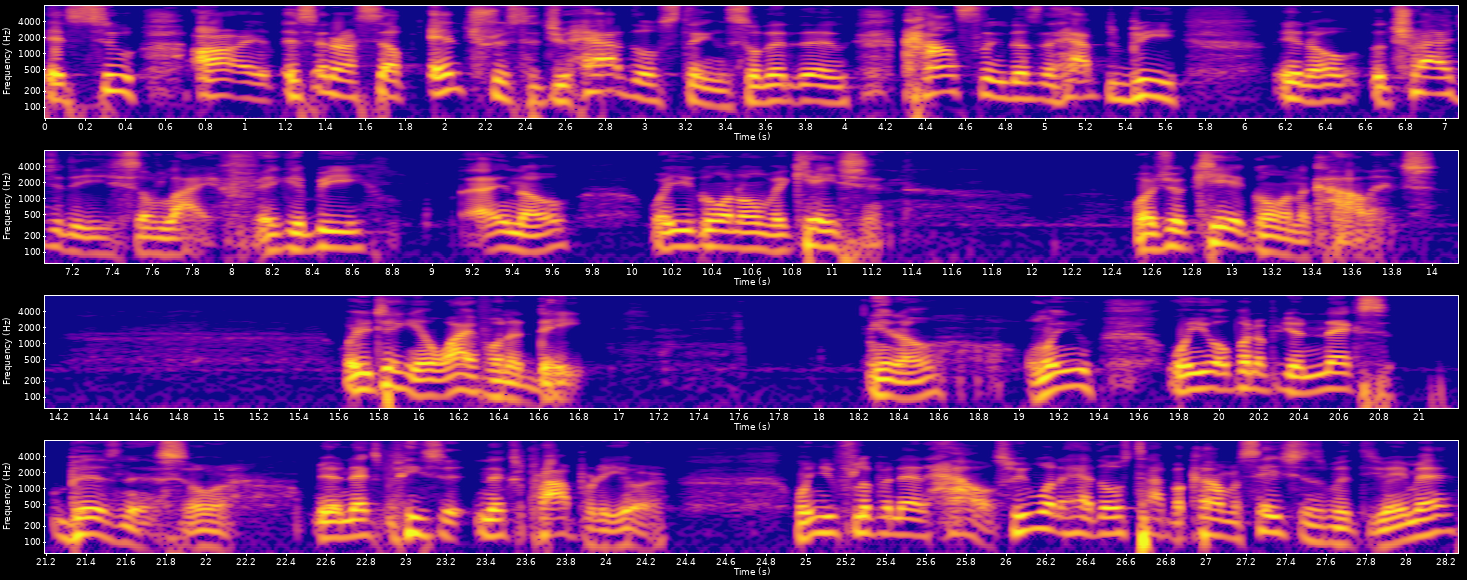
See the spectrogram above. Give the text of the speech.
It's to our it's in our self-interest that you have those things so that then counseling doesn't have to be, you know, the tragedies of life. It could be, uh, you know, where you going on vacation. Where's your kid going to college? Where you taking your wife on a date? You know, when you when you open up your next business or your next piece of next property or when you flipping that house, we want to have those type of conversations with you. Amen.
